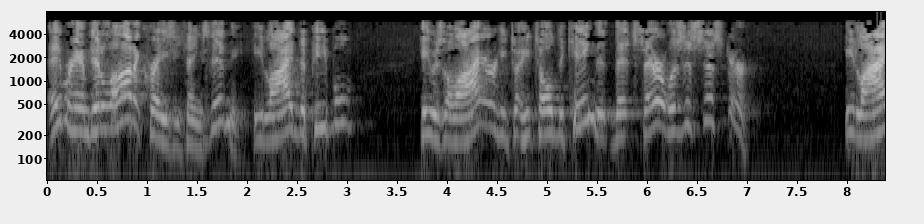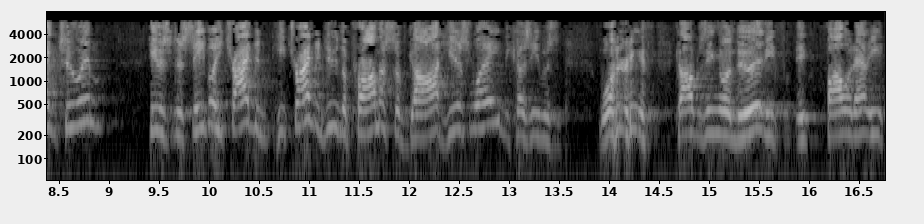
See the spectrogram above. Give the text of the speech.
Abraham did a lot of crazy things, didn't he? He lied to people. He was a liar. He, t- he told the king that, that Sarah was his sister. He lied to him. He was deceitful. He tried to he tried to do the promise of God his way because he was wondering if God was even going to do it. He, he followed out. He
